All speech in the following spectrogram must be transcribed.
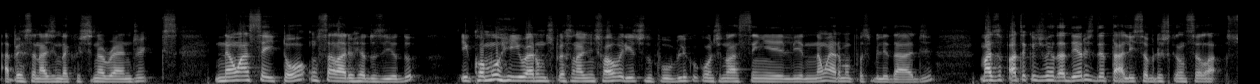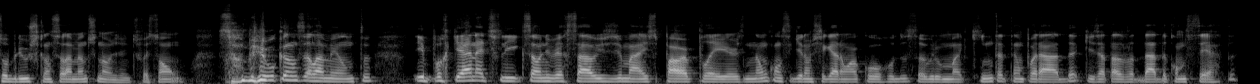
a personagem da Christina Hendricks, não aceitou um salário reduzido. E como o Rio era um dos personagens favoritos do público, continuar sem ele não era uma possibilidade. Mas o fato é que os verdadeiros detalhes sobre os, cancela... sobre os cancelamentos, não, gente, foi só um. Sobre o cancelamento e porque a Netflix, a Universal e os demais Power Players não conseguiram chegar a um acordo sobre uma quinta temporada, que já estava dada como certa,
